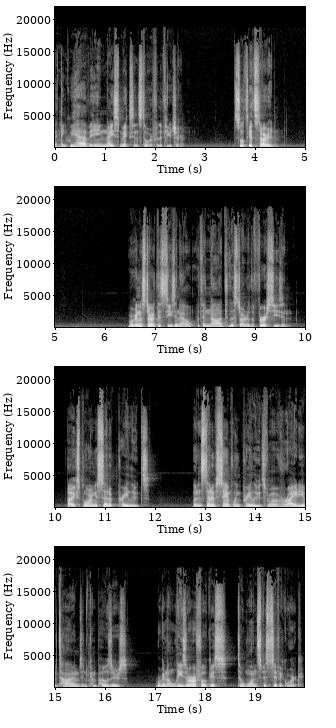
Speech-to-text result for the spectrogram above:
I think we have a nice mix in store for the future. So let's get started. We're going to start this season out with a nod to the start of the first season by exploring a set of preludes. But instead of sampling preludes from a variety of times and composers, we're going to laser our focus to one specific work,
